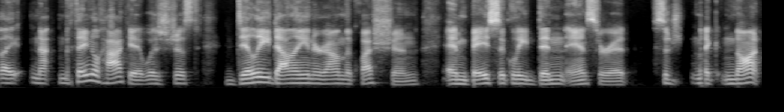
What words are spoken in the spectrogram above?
like Nathaniel Hackett was just dilly dallying around the question and basically didn't answer it. So like not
